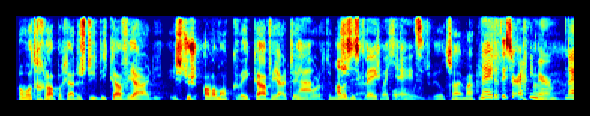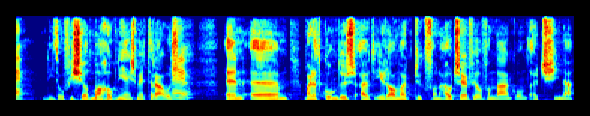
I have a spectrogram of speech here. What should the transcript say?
Oh, wat grappig. Ja, dus die, die caviar die is dus allemaal kweekcaviar tegenwoordig. Tenminste, alles is nou, kweek er wat je eet. wild zijn, maar Nee, dat is er echt niet meer. Oh, ja. Nee. niet officieel. Het mag ook niet eens meer trouwens. Nee. Hè? En, ehm, maar dat komt dus uit Iran, waar natuurlijk van oudsher veel vandaan komt. Uit China.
